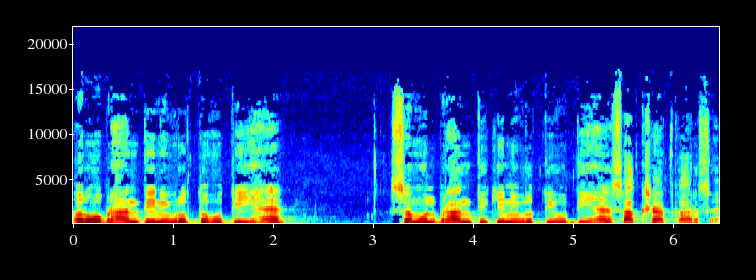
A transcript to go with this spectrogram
और वो भ्रांति निवृत्त होती है, समूल भ्रांति की निवृत्ति होती है साक्षात्कार से।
